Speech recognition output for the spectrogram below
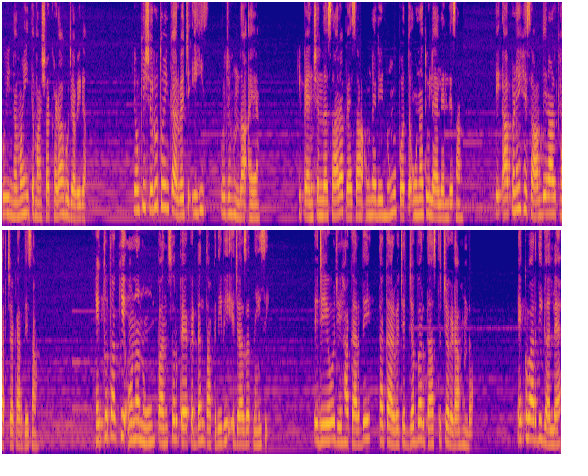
ਕੋਈ ਨਵਾਂ ਹੀ ਤਮਾਸ਼ਾ ਖੜਾ ਹੋ ਜਾਵੇਗਾ। ਕਿਉਂਕਿ ਸ਼ੁਰੂ ਤੋਂ ਹੀ ਘਰ ਵਿੱਚ ਇਹੀ ਕੁਝ ਹੁੰਦਾ ਆਇਆ ਕਿ ਪੈਨਸ਼ਨ ਦਾ ਸਾਰਾ ਪੈਸਾ ਉਹਨਾਂ ਦੇ ਨੂੰਹ ਪੁੱਤ ਉਹਨਾਂ ਤੋਂ ਲੈ ਲੈਂਦੇ ਸਨ ਤੇ ਆਪਣੇ ਹਿਸਾਬ ਦੇ ਨਾਲ ਖਰਚਾ ਕਰਦੇ ਸਨ। ਇੱਥੋਂ ਤੱਕ ਕਿ ਉਹਨਾਂ ਨੂੰ 500 ਰੁਪਏ ਕੱਢਣ ਤੱਕ ਦੀ ਵੀ ਇਜਾਜ਼ਤ ਨਹੀਂ ਸੀ। ਤੇ ਜੇ ਉਹ ਜਿਹਾ ਕਰਦੇ ਤਾਂ ਘਰ ਵਿੱਚ ਜ਼ਬਰਦਸਤ ਝਗੜਾ ਹੁੰਦਾ। ਇੱਕ ਵਾਰ ਦੀ ਗੱਲ ਹੈ,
